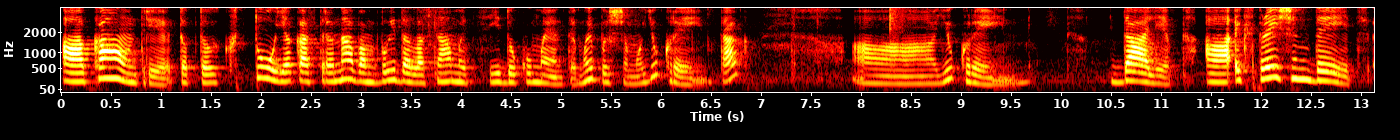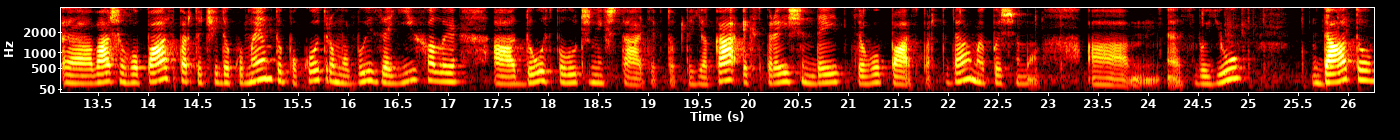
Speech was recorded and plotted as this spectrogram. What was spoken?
А country, тобто хто, яка страна вам видала саме ці документи. Ми пишемо Ukraine, так? Ukraine. Далі, expiration date е, вашого паспорту чи документу, по котрому ви заїхали до Сполучених Штатів. Тобто, яка expiration date цього паспорту? Да? Ми пишемо свою дату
